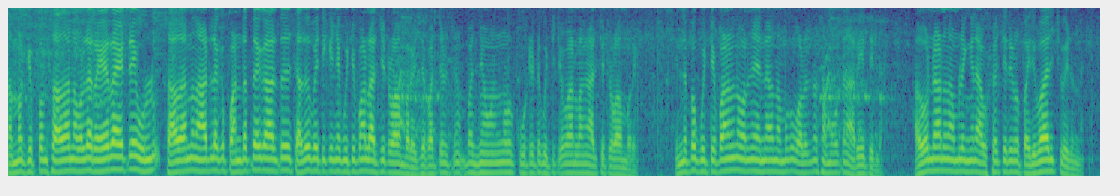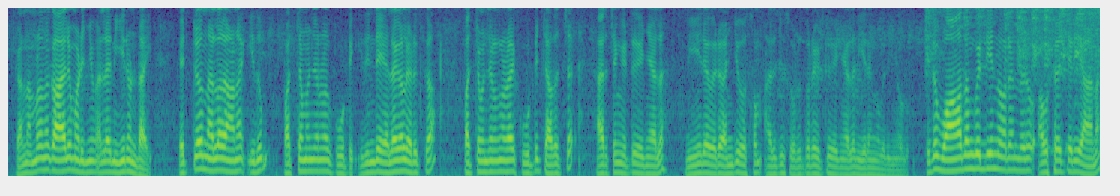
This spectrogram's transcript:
നമുക്കിപ്പം സാധാരണ വളരെ റെയറായിട്ടേ ഉള്ളൂ. സാധാരണ നാട്ടിലൊക്കെ പണ്ടത്തെ കാലത്ത് ചതവ് പറ്റിക്കഴിഞ്ഞാൽ കുറ്റിപ്പാണൽ അരച്ചിട്ടോളാൻ പറയും. പച്ച പഞ്ഞങ്ങൾ കൂട്ടിയിട്ട് കുറ്റിപ്പാണൽ അങ്ങ് അരച്ചിട്ടോളാൻ പറയും. ഇന്നിപ്പോൾ കുറ്റിപ്പാണൽ എന്ന് പറഞ്ഞാൽ എന്നാ നമുക്ക് വളരുന്ന സമൂഹത്തിന് അറിയത്തില്ല. അതുകൊണ്ടാണ് നമ്മളിങ്ങനെ ഔഷധ ചെടികൾ പരിപാലിച്ച് വരുന്നത്. കാരണം നമ്മളൊന്ന് കാലും അടിഞ്ഞു അല്ലെ നീരുണ്ടായി. ഏറ്റവും നല്ലതാണ് ഇതും പച്ചമഞ്ഞളും കൂട്ടി. ഇതിന്റെ ഇലകൾ എടുക്കുക പച്ചമഞ്ഞളുകളെ കൂട്ടി ചതച്ച് അരച്ചങ്ങ് ഇട്ട് കഴിഞ്ഞാൽ നീര ഒരു അഞ്ച് ദിവസം അരച്ച് സുരത്തുറ ഇട്ട് കഴിഞ്ഞാൽ നീരങ്ങ് വലിഞ്ഞോളും ഇത് വാദം കൊല്ലി എന്ന് പറയുന്ന ഒരു ഔഷധച്ചെടിയാണ്.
